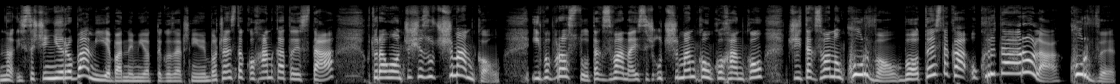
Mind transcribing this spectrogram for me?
no, jesteście nierobami jebanymi od tego zacznijmy, bo często kochanka to jest ta, która łączy się z utrzymanką. I po prostu tak zwana, jesteś utrzymanką kochanką, czyli tak zwaną kurwą, bo to jest taka ukryta rola, kurwy.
